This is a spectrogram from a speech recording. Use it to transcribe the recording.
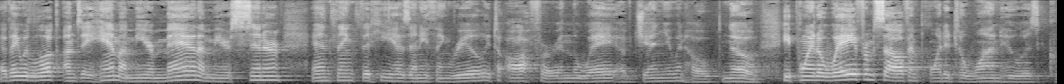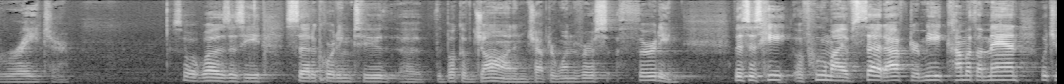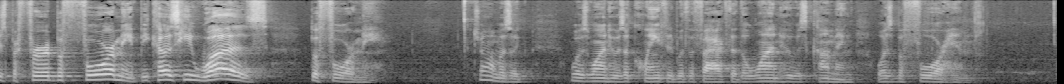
that they would look unto him, a mere man, a mere sinner, and think that he has anything really to offer in the way of genuine hope. No, he pointed away from self and pointed to one who was greater. So it was, as he said, according to uh, the book of John in chapter 1, verse 30. This is he of whom I have said, After me cometh a man which is preferred before me, because he was before me. John was, a, was one who was acquainted with the fact that the one who was coming was before him.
